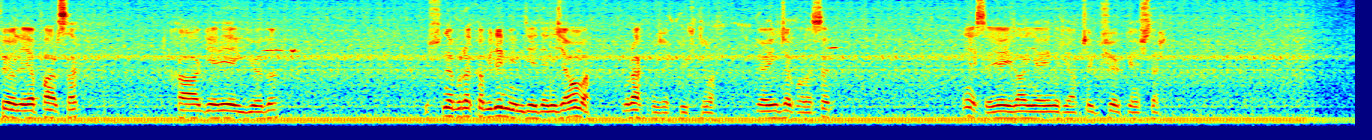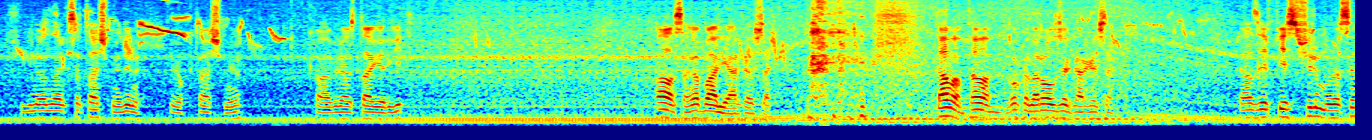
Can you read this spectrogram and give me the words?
Şöyle yaparsak K geriye gidiyordu. Üstüne bırakabilir miyim diye deneyeceğim ama bırakmayacak büyük ihtimal. Yayılacak orası. Neyse yayılan yayılır. Yapacak bir şey yok gençler. Şu binanın arkasına taşmıyor değil mi? Yok taşmıyor. K biraz daha geri git. Al sana balya arkadaşlar. tamam tamam o kadar olacak arkadaşlar. Biraz FPS düşürün burası.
